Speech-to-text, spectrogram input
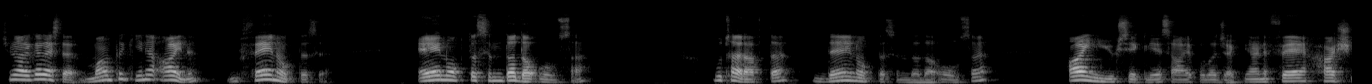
Şimdi arkadaşlar mantık yine aynı. F noktası E noktasında da olsa bu tarafta D noktasında da olsa aynı yüksekliğe sahip olacak. Yani FH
